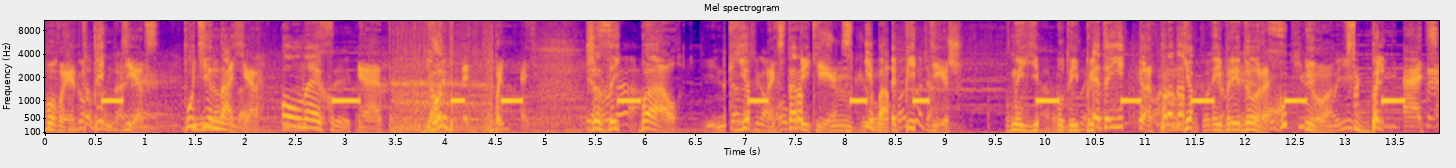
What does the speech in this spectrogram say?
уебывает, пиздец. Пути нахер, полная хуйня. Вот, блядь. Же заебал. Ёбаных старики, съебал, пиздишь. Ебнутый при... Это ебет, продаёбный придурок. Хуйню. Блять.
